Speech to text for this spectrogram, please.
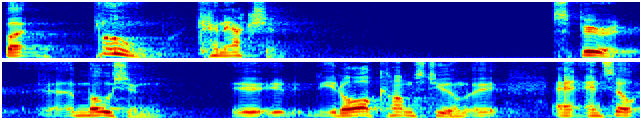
But boom, connection. Spirit, emotion, it, it, it all comes to you. It, and, and, so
